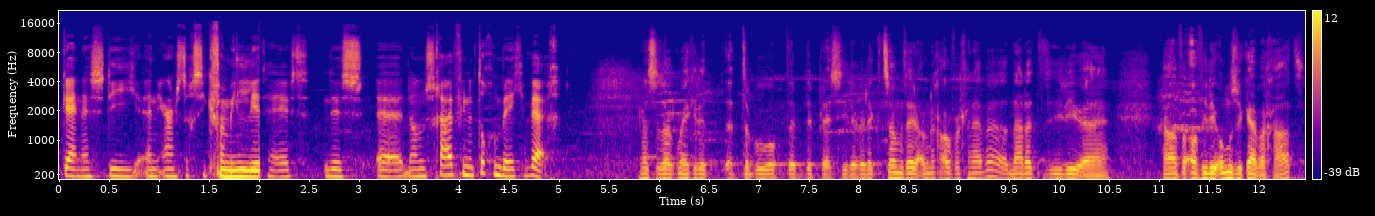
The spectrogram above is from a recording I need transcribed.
kennis die een ernstig ziek familielid heeft. Dus uh, dan schuif je het toch een beetje weg. Dat is dus ook een beetje het taboe op de depressie. Daar wil ik het zo meteen ook nog over gaan hebben. Nadat jullie... Uh, over jullie onderzoek hebben gehad.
